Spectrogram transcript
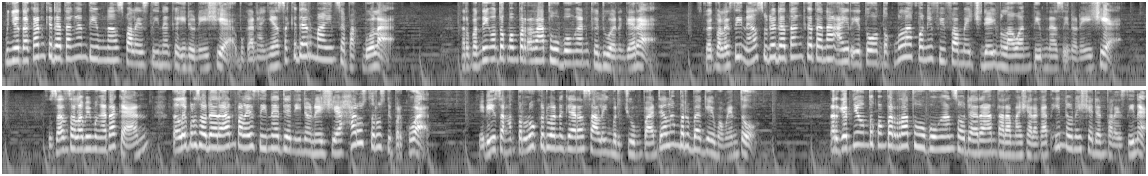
menyatakan kedatangan timnas Palestina ke Indonesia bukan hanya sekedar main sepak bola. Terpenting untuk mempererat hubungan kedua negara. Skuad Palestina sudah datang ke tanah air itu untuk melakoni FIFA Matchday melawan timnas Indonesia. Susan Salami mengatakan, tali persaudaraan Palestina dan Indonesia harus terus diperkuat. Jadi sangat perlu kedua negara saling berjumpa dalam berbagai momentum. Targetnya untuk mempererat hubungan saudara antara masyarakat Indonesia dan Palestina.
